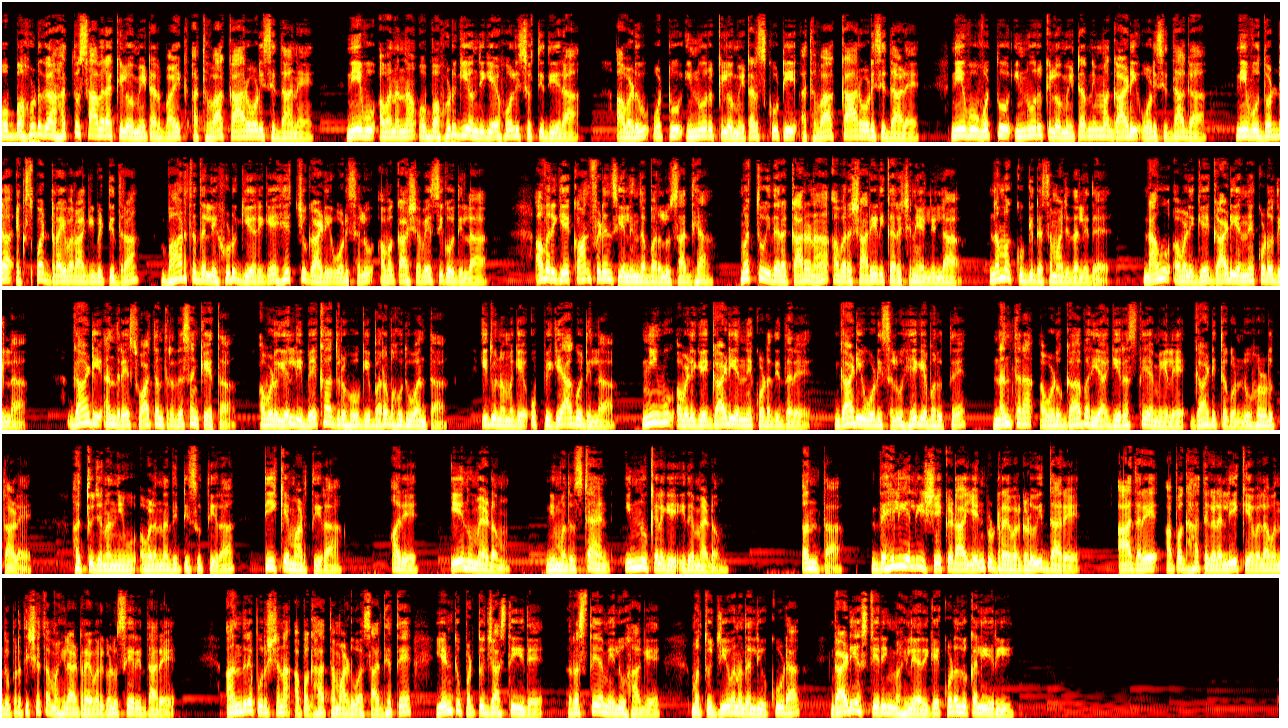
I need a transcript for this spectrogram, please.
ಒಬ್ಬ ಹುಡುಗ ಹತ್ತು ಸಾವಿರ ಕಿಲೋಮೀಟರ್ ಬೈಕ್ ಅಥವಾ ಕಾರ್ ಓಡಿಸಿದ್ದಾನೆ. ನೀವು ಅವನನ್ನ ಒಬ್ಬ ಹುಡುಗಿಯೊಂದಿಗೆ ಹೋಲಿಸುತ್ತಿದ್ದೀರಾ. ಅವಳು ಒಟ್ಟು ಇನ್ನೂರು ಕಿಲೋಮೀಟರ್ ಸ್ಕೂಟಿ ಅಥವಾ ಕಾರ್ ಓಡಿಸಿದ್ದಾಳೆ. ನೀವು ಒಟ್ಟು ಇನ್ನೂರು ಕಿಲೋಮೀಟರ್ ನಿಮ್ಮ ಗಾಡಿ ಓಡಿಸಿದ್ದಾಗ ನೀವು ದೊಡ್ಡ ಎಕ್ಸ್ಪರ್ಟ್ ಡ್ರೈವರ್ ಆಗಿ ಬಿಟ್ಟಿದ್ರಾ? ಭಾರತದಲ್ಲಿ ಹುಡುಗಿಯರಿಗೆ ಹೆಚ್ಚು ಗಾಡಿ ಓಡಿಸಲು ಅವಕಾಶವೇ ಸಿಗೋದಿಲ್ಲ. ಅವರಿಗೆ ಕಾನ್ಫಿಡೆನ್ಸ್ ಎಲ್ಲಿಂದ ಬರಲು ಸಾಧ್ಯ? ಮತ್ತು ಇದರ ಕಾರಣ ಅವರ ಶಾರೀರಿಕ ರಚನೆಯಲ್ಲಿಲ್ಲ. ನಮ್ಮ ಕುಗ್ಗಿದ ಸಮಾಜದಲ್ಲಿದೆ. ನಾವು ಅವಳಿಗೆ ಗಾಡಿಯನ್ನೇ ಕೊಡೋದಿಲ್ಲ. ಗಾಡಿ ಅಂದ್ರೆ ಸ್ವಾತಂತ್ರ್ಯದ ಸಂಕೇತ. ಅವಳು ಎಲ್ಲಿ ಬೇಕಾದರೂ ಹೋಗಿ ಬರಬಹುದು ಅಂತ. ಇದು ನಮಗೆ ಒಪ್ಪಿಗೆ ಆಗೋದಿಲ್ಲ. ನೀವು ಅವಳಿಗೆ ಗಾಡಿಯನ್ನೇ ಕೊಡದಿದ್ದರೆ ಗಾಡಿ ಓಡಿಸಲು ಹೇಗೆ ಬರುತ್ತೆ? ನಂತರ ಅವಳು ಗಾಬರಿಯಾಗಿ ರಸ್ತೆಯ ಮೇಲೆ ಗಾಡಿ ತಗೊಂಡು ಹೊರಡುತ್ತಾಳೆ. ಹತ್ತು ಜನ ನೀವು ಅವಳನ್ನ ದಿಟ್ಟಿಸುತ್ತೀರಾ? ಟೀಕೆ ಮಾಡ್ತೀರಾ? ಅರೆ, ಏನು ಮೇಡಮ್ ನಿಮ್ಮದು ಸ್ಟ್ಯಾಂಡ್ ಇನ್ನೂ ಕೆಳಗೆ ಇದೆ ಮೇಡಮ್ ಅಂತ. ದೆಹಲಿಯಲ್ಲಿ ಶೇಕಡಾ ಎಂಟು ಡ್ರೈವರ್ಗಳು ಇದ್ದಾರೆ. ಆದರೆ ಅಪಘಾತಗಳಲ್ಲಿ ಕೇವಲ ಒಂದು ಪ್ರತಿಶತ ಮಹಿಳಾ ಡ್ರೈವರ್ಗಳು ಸೇರಿದ್ದಾರೆ. ಅಂದ್ರೆ ಪುರುಷನ ಅಪಘಾತ ಮಾಡುವ ಸಾಧ್ಯತೆ ಎಂಟು ಪಟ್ಟು ಜಾಸ್ತಿ ಇದೆ. ರಸ್ತೆಯ ಮೇಲೂ ಹಾಗೆ. ಮತ್ತು ಜೀವನದಲ್ಲಿಯೂ ಕೂಡ ಗಾಡಿಯ ಸ್ಟೀರಿಂಗ್ ಮಹಿಳೆಯರಿಗೆ ಕೊಡಲು ಕಲಿಯಿರಿ.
